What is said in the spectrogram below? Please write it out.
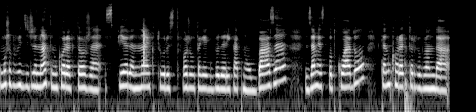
I muszę powiedzieć, że na tym korektorze z Pierre, który stworzył tak jakby delikatną bazę zamiast podkładu, ten korektor wygląda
